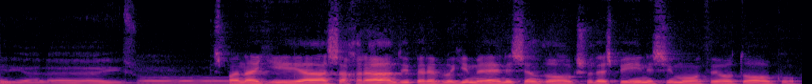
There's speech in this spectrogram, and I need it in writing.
Κύριε ελέησον. Της Παναγίας αχράντου υπερευλογημένης εν δόξου δεσπίνης ημών Θεοτόκου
